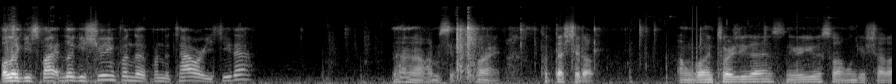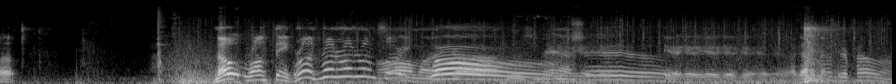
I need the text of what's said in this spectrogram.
Oh look, he's fight. Look, he's shooting from the from the tower. You see that? No, no. Let me see. All right. Put that shit up. I'm going towards you guys, near you, so I won't get shot up. No, wrong thing. Run, run, run, run. Sorry. Oh my Whoa! god. Man. Chill. chill. Here, here, here, here, here, here, here. I got him. What's your problem?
